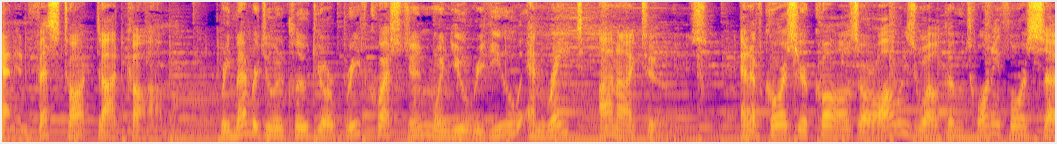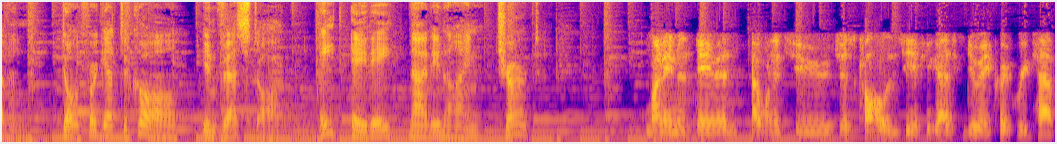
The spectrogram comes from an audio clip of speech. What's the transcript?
and investtalk.com. Remember to include your brief question when you review and rate on iTunes. And of course, your calls are always welcome 24 7 Don't forget to call Invest Talk 888 99 Chart. My name is David. I wanted to just call and see if you guys could do a quick recap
